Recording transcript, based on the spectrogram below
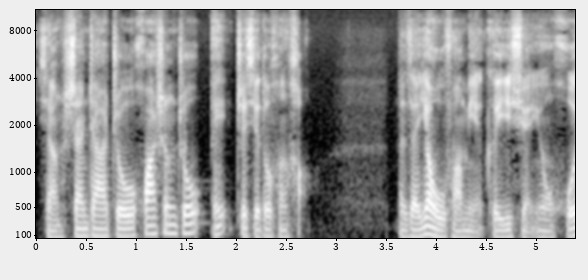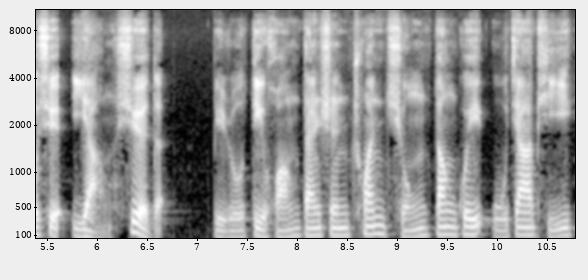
像山楂粥、花生粥，哎，这些都很好。在药物方面，可以选用活血养血的比如地黄、丹参、川穹、当归、五加皮、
